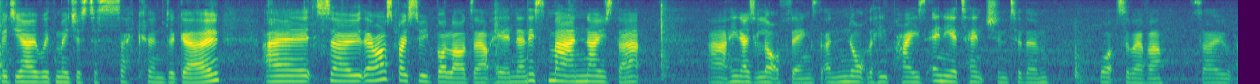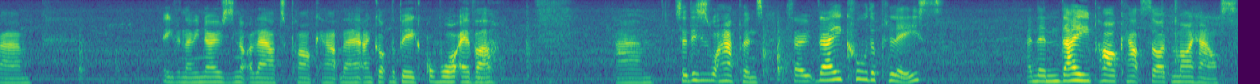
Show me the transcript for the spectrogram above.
video with me just a second ago. Uh, so there are supposed to be bollards out here. Now this man knows that. Uh, he knows a lot of things and not that he pays any attention to them whatsoever. So um, even though he knows he's not allowed to park out there and got the big whatever. Um, so this is what happens. So they call the police and then they park outside my house.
